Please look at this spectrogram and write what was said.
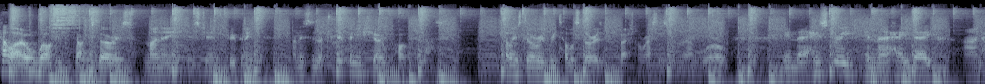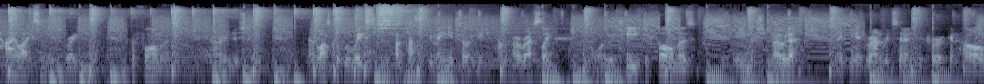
Hello and welcome to Telling Stories. My name is James Trupany and this is a Trupany Show podcast. Telling stories, we tell the stories of professional wrestlers from around the world in their history, in their heyday, and highlight some of the great performers in our industry. Now, the last couple of weeks, there's been a fantastic mania tour in New Japan Pro Wrestling, and one of the key performers is Mima Shimoda, making a grand return to Korakuen Hall,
